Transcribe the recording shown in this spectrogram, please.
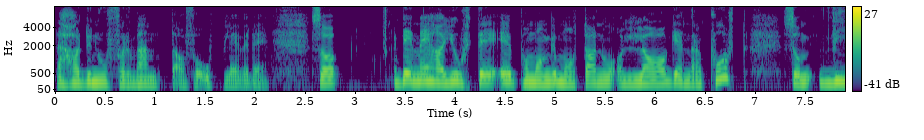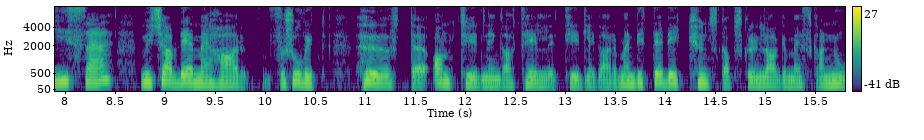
De hadde nå forventa å få oppleve det. Så det vi har gjort, det er på mange måter nå å lage en rapport som viser mye av det vi har for så vidt hørt antydninger til tidligere. Men dette er det kunnskapsgrunnlaget vi skal nå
